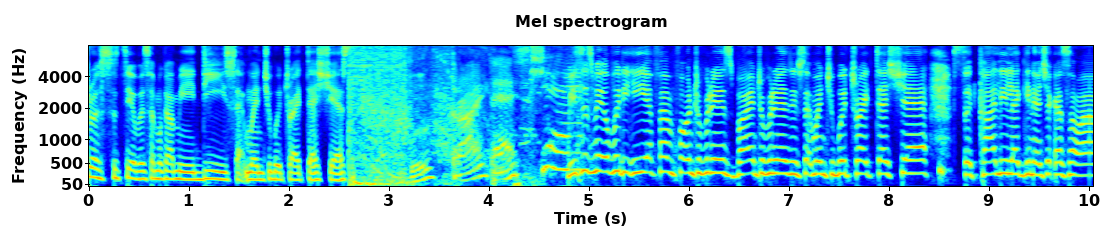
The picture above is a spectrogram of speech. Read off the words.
terus setia bersama kami di segmen cuba try test share. Try. Test share. Business Makeover di EFM for Entrepreneurs by Entrepreneurs di segmen cuba try test share. Sekali lagi nak ucapkan selamat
